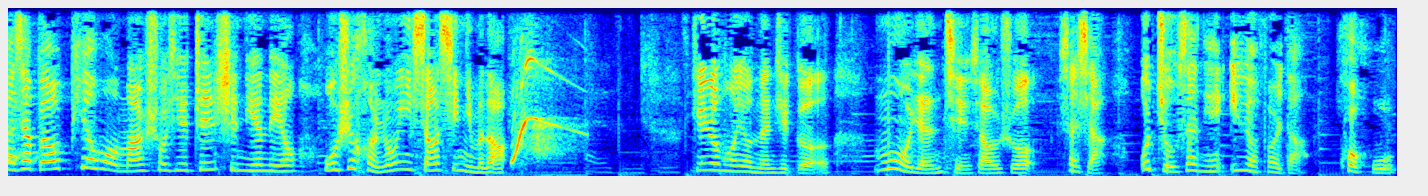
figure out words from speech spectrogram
大家不要骗我嘛，说些真实年龄，我是很容易相信你们的。听众朋友呢，这个漠然浅笑说，夏夏，我九三年一月份的（括弧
